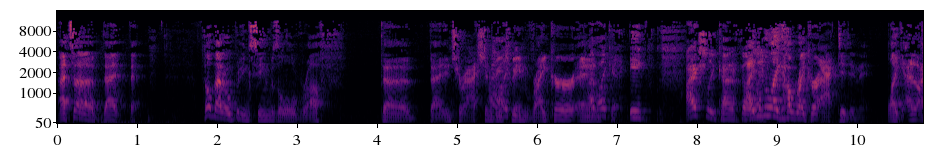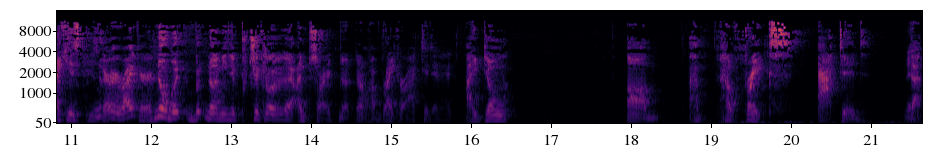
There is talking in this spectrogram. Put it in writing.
that's a that, that I felt that opening scene was a little rough. The that interaction I like between Riker and I like it. It I actually kind of felt I like, didn't like how Riker acted in it. Like I like his he's very Riker. no, but but no, I mean particularly. I'm sorry, no, I don't have how Riker acted in it. I don't um how, how Frakes acted. Yeah. That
